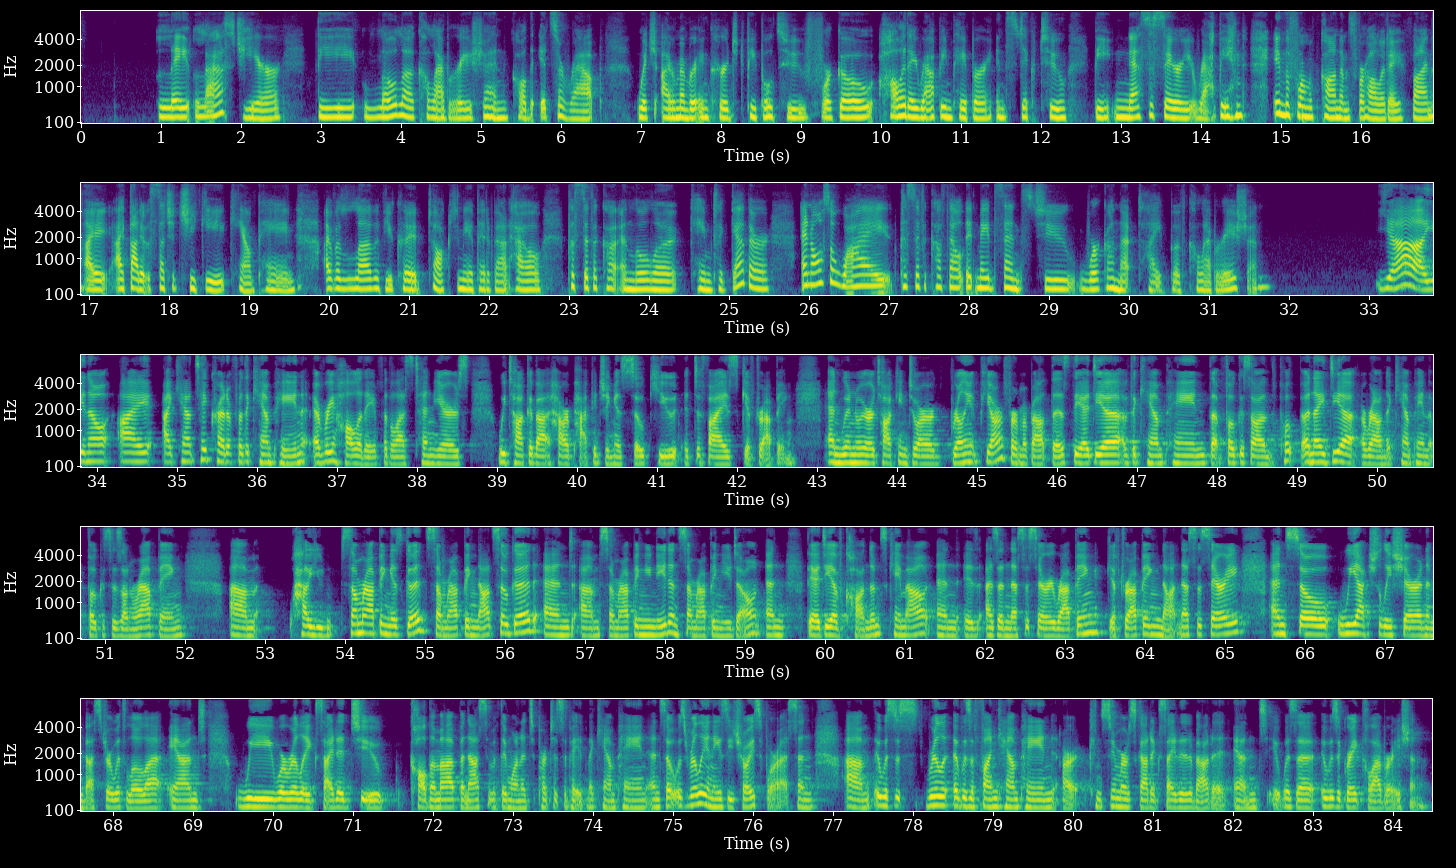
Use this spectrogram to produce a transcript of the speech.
late last year, the Lola collaboration called It's a Wrap, which I remember encouraged people to forego holiday wrapping paper and stick to the necessary wrapping in the form of condoms for holiday fun. I, I thought it was such a cheeky campaign. I would love if you could talk to me a bit about how Pacifica and Lola came together and also why Pacifica felt it made sense to work on that type of collaboration. Yeah, you know, I I can't take credit for the campaign. Every holiday for the last 10 years, we talk about how our packaging is so cute, it defies gift wrapping. And when we were talking to our brilliant PR firm about this, the idea of the campaign that focus on an idea around a campaign that focuses on wrapping um, how you some wrapping is good some wrapping not so good and um, some wrapping you need and some wrapping you don't. And the idea of condoms came out and is as a necessary wrapping gift wrapping not necessary. And so we actually share an investor with lola and we were really excited to call them up and ask them if they wanted to participate in the campaign. And so it was really an easy choice for us. And um, it was just really, it was a fun campaign. Our consumers got excited about it, and it was a it was a great collaboration.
